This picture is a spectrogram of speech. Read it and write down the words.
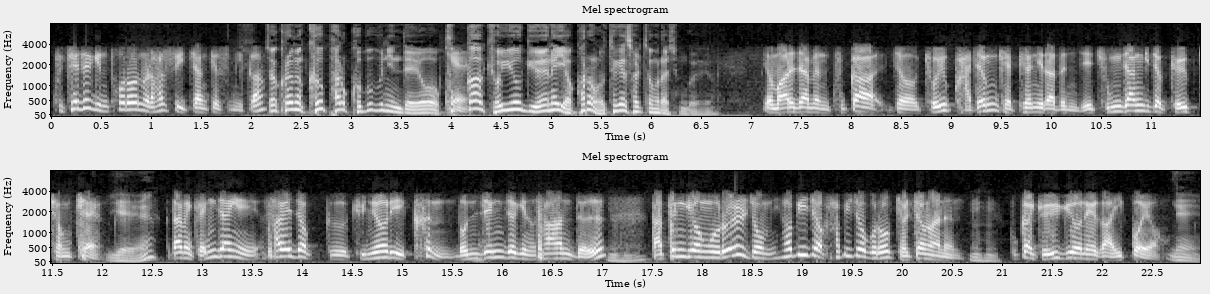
구체적인 토론을 할 수 있지 않겠습니까? 자, 그러면 그 바로 그 부분인데요. 예. 국가교육위원회 역할은 어떻게 설정을 하신 거예요? 여 말하자면 국가 저 교육 과정 개편이라든지 중장기적 교육 정책, 예. 그다음에 굉장히 사회적 그 균열이 큰 논쟁적인 사안들 음. 같은 경우를 좀 협의적 합의적으로 결정하는 음. 국가 교육위원회가 있고요. 네.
